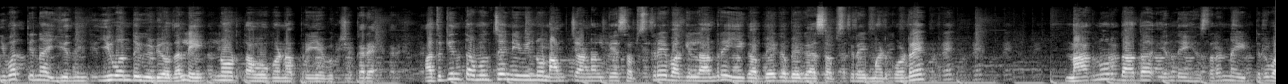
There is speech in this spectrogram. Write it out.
ಇವತ್ತಿನ ಈ- ಒಂದು ವಿಡಿಯೋದಲ್ಲಿ ನೋಡ್ತಾ ಹೋಗೋಣ ಪ್ರಿಯ ವೀಕ್ಷಕರೇ. ಅದಕ್ಕಿಂತ ಮುಂಚೆ ನೀವಿನ್ನು ನಮ್ಮ ಚಾನಲ್ಗೆ ಸಬ್ಸ್ಕ್ರೈಬ್ ಆಗಿಲ್ಲ ಅಂದ್ರೆ ಈಗ ಬೇಗ ಬೇಗ ಸಬ್ಸ್ಕ್ರೈಬ್ ಮಾಡ್ಕೊಡ್ರಿ. ನಾಗ್ನೂರ್ ದಾದಾ ಎಂದೇ ಹೆಸರನ್ನ ಇಟ್ಟಿರುವ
